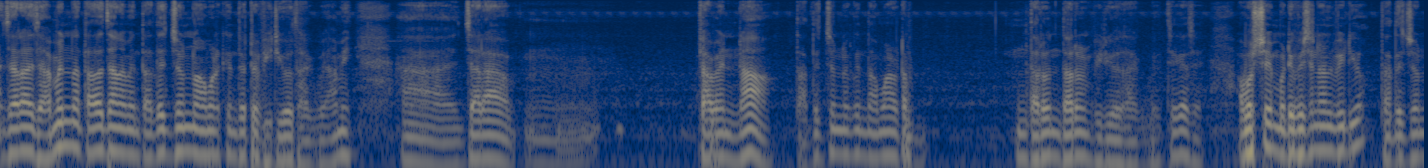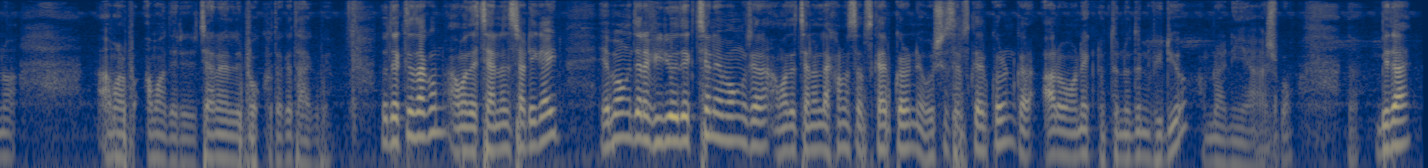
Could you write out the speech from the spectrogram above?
যারা যাবেন না, তারা জানাবেন, তাদের জন্য আমার কিন্তু একটা ভিডিও থাকবে। আমি যারা যাবেন না, তাদের জন্য কিন্তু আমার একটা দারুণ দারুণ ভিডিও থাকবে, ঠিক আছে? অবশ্যই মোটিভেশনাল ভিডিও তাদের জন্য আমার, আমাদের চ্যানেলের পক্ষ থেকে থাকবে। তো দেখতে থাকুন, আমাদের চ্যানেল স্টাডি গাইড এবং যারা ভিডিও দেখছেন এবং যারা আমাদের চ্যানেল এখনও সাবস্ক্রাইব করেন অবশ্যই সাবস্ক্রাইব করুন, কারণ আরও অনেক নতুন নতুন ভিডিও আমরা নিয়ে আসব। বিদায়।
